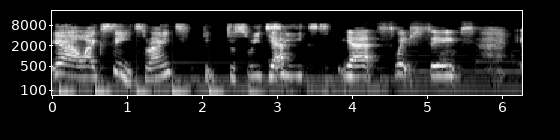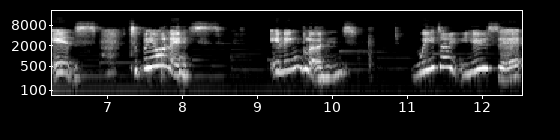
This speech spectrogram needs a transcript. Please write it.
Yeah, like seats, right? To, to switch yeah. seats. Yeah, switch seats. It's to be honest, in England, we don't use it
